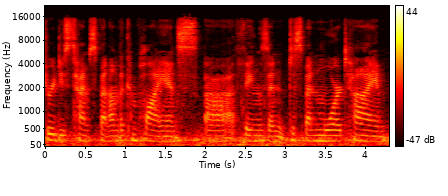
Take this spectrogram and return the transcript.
to reduce time spent on the compliance uh, things and to spend more time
